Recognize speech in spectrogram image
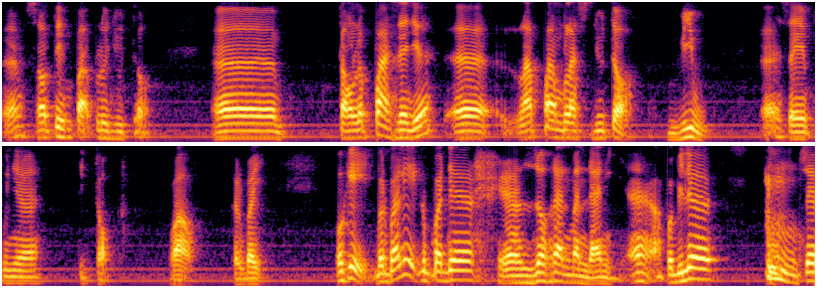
Uh, 140 juta. Uh, tahun lepas saja uh, 18 juta view uh, saya punya TikTok. Wow, terbaik. Okey, berbalik kepada uh, Zohran Mandani. Uh, apabila saya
